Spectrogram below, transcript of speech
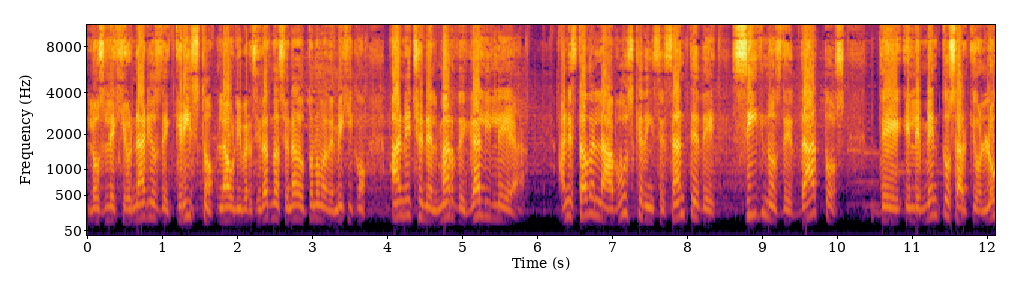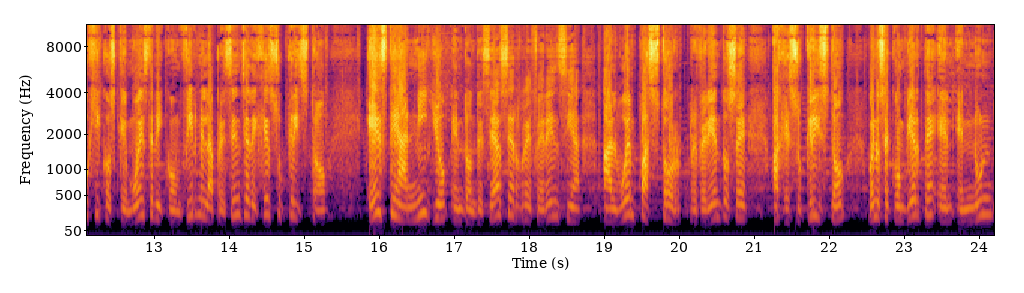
los legionarios de Cristo, la Universidad Nacional Autónoma de México, han hecho en el mar de Galilea han estado en la búsqueda incesante de signos, de datos, de elementos arqueológicos que muestren y confirmen la presencia de Jesucristo, este anillo en donde se hace referencia al buen pastor, refiriéndose a Jesucristo, bueno, se convierte en, en un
